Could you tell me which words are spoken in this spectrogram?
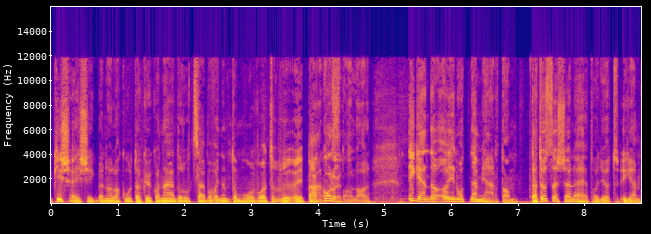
kis helyiségben alakultak ők a Nádor utcába, vagy nem tudom hol volt, pár Akkor asztallal. Igen, de én ott nem jártam. Tehát összesen lehet, hogy öt, igen.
